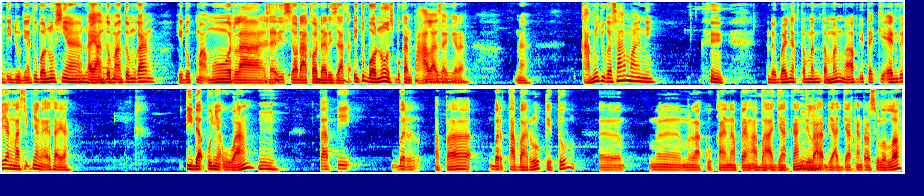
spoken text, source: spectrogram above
Di dunia itu bonusnya. Kayak antum-antum kan hidup makmur lah dari sodakoh dari zakat itu bonus bukan pahala saya kira. Nah kami juga sama ini. ada banyak teman-teman maaf di TKN tuh yang nasibnya kayak saya. Tidak punya uang, Hmm. tapi ber apa bertabaruk gitu me- melakukan apa yang abah ajarkan dila- diajarkan Rasulullah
